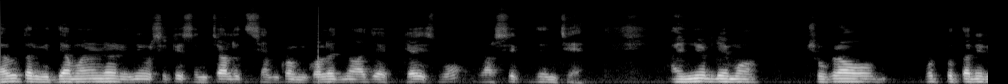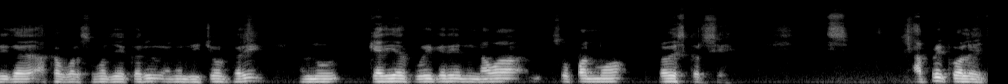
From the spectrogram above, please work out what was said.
ચારુતર વિદ્યામંડળ યુનિવર્સિટી સંચાલિત સેમકોમ કોલેજનો આજે અઠ્યાવીસમો વાર્ષિક દિન છે. એન્યુઅલ ડેમાં છોકરાઓ પોતપોતાની રીતે આખા વર્ષમાં જે કર્યું એનું નિચોડ કરી એમનું કેરિયર પૂરી કરી નવા સોપાનમાં પ્રવેશ કરશે. આપણી કોલેજ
